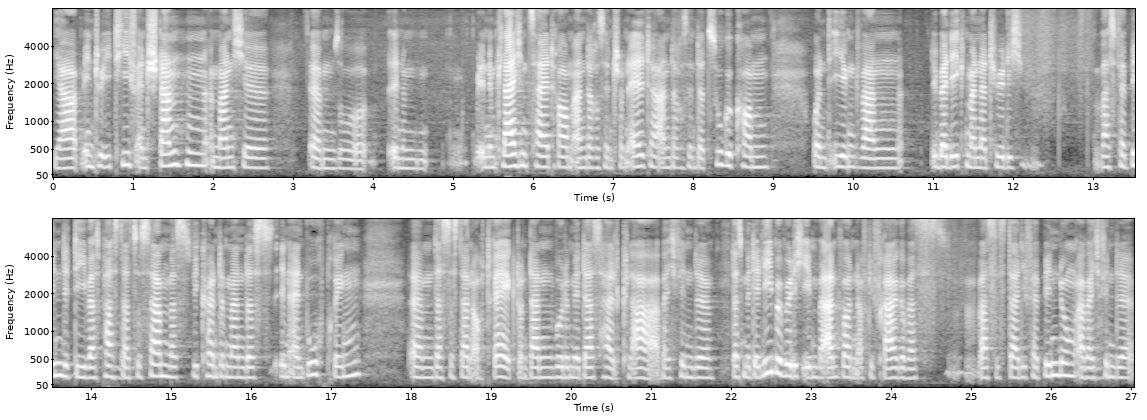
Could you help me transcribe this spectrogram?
ja, intuitiv entstanden. Manche ähm, so in einem, in dem gleichen Zeitraum, andere sind schon älter, andere sind dazugekommen. Und irgendwann überlegt man natürlich, was verbindet die, was passt da zusammen, was, wie könnte man das in ein Buch bringen, ähm, dass das dann auch trägt. Und dann wurde mir das halt klar. Aber ich finde, das mit der Liebe würde ich eben beantworten auf die Frage, was, was ist da die Verbindung. Aber ich finde,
